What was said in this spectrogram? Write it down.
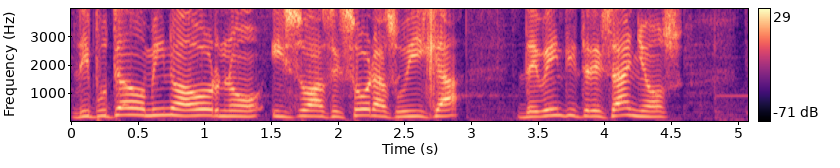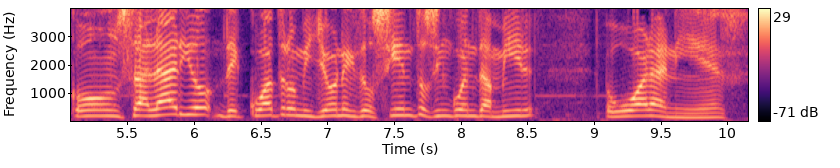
Diputado Mino Adorno hizo asesor a su hija de 23 años con salario de 4.250.000 guaraníes.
